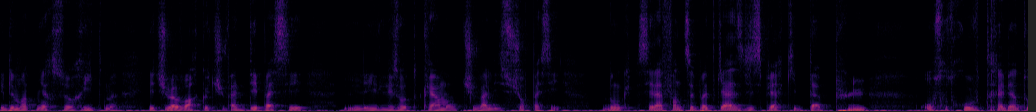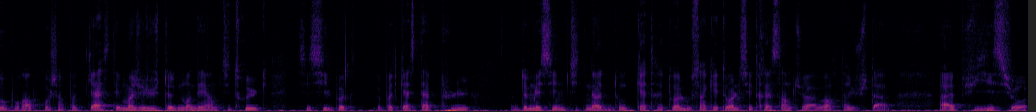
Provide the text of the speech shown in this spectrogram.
et de maintenir ce rythme. Et tu vas voir que tu vas dépasser les, autres, clairement. Tu vas les surpasser. Donc c'est la fin de ce podcast. J'espère qu'il t'a plu. On se retrouve très bientôt pour un prochain podcast. Et moi, je vais juste te demander un petit truc. C'est si le, podcast t'a plu, de me laisser une petite note. Donc 4 étoiles ou 5 étoiles, c'est très simple. Tu vas voir, tu as juste à, à appuyer sur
